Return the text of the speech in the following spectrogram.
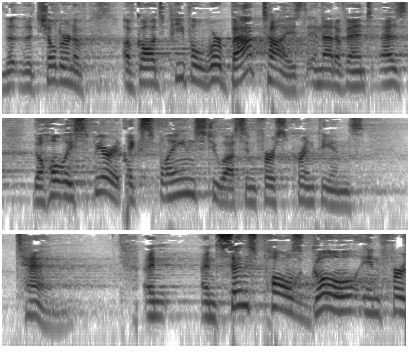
The, the children of, of God's people were baptized in that event as the Holy Spirit explains to us in 1 Corinthians 10. And, and since Paul's goal in 1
